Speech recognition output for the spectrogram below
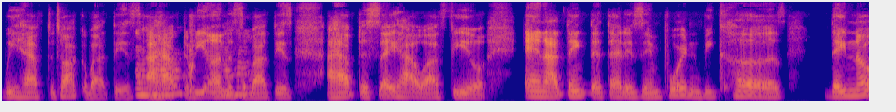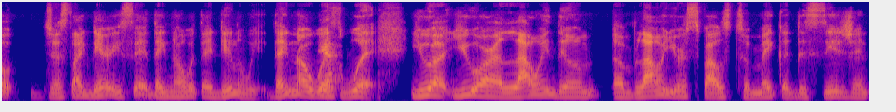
we have to talk about this. Mm-hmm. I have mm-hmm. to be honest mm-hmm. about this. I have to say how I feel, and I think that that is important because they know, just like Darius said, they know what they're dealing with. They know what's yeah. what. You are you are allowing them, allowing your spouse to make a decision,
